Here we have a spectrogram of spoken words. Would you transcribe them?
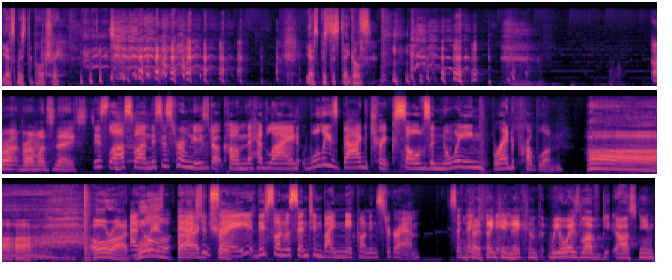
Yes, Mr. Poultry. yes, Mr. Stiggles. All right, Bron, what's next? This last one, this is from news.com. The headline Woolies bag trick solves annoying bread problem. Oh, all right. And, Woolies oh, and bag I should trick. say, this one was sent in by Nick on Instagram. So thank okay, you. thank you, Nick. And th- we always love g- asking.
